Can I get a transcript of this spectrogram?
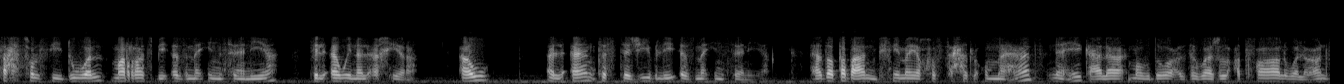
تحصل في دول مرت بأزمة إنسانية في الآونة الأخيرة أو الآن تستجيب لأزمة إنسانية. هذا طبعا فيما يخص صحة الأمهات ناهيك على موضوع زواج الأطفال والعنف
